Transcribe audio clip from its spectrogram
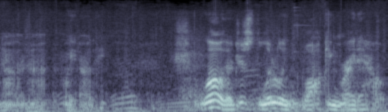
No, they're not. Wait, are they? Whoa, they're just literally walking right out.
